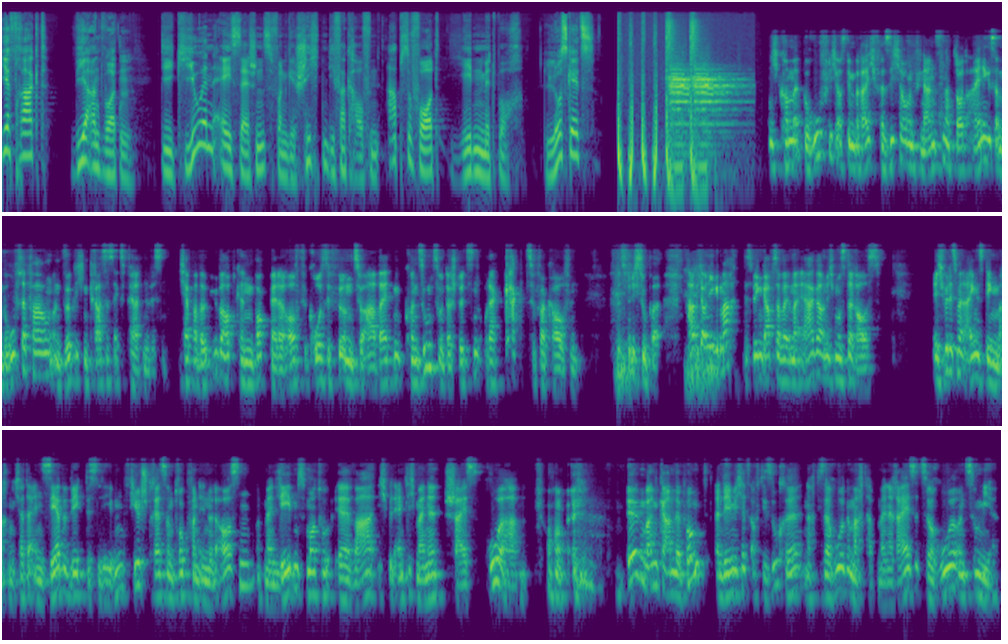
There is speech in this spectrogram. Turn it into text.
Ihr fragt, wir antworten. Die QA-Sessions von Geschichten, die verkaufen, ab sofort jeden Mittwoch. Los geht's! Ich komme beruflich aus dem Bereich Versicherung und Finanzen, habe dort einiges an Berufserfahrung und wirklich ein krasses Expertenwissen. Ich habe aber überhaupt keinen Bock mehr darauf, für große Firmen zu arbeiten, Konsum zu unterstützen oder Kack zu verkaufen. Das finde ich super. Habe ich auch nie gemacht, deswegen gab es aber immer Ärger und ich musste raus ich will jetzt mein eigenes Ding machen. Ich hatte ein sehr bewegtes Leben, viel Stress und Druck von innen und außen und mein Lebensmotto äh, war, ich will endlich meine scheiß Ruhe haben. Irgendwann kam der Punkt, an dem ich jetzt auf die Suche nach dieser Ruhe gemacht habe, meine Reise zur Ruhe und zu mir.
